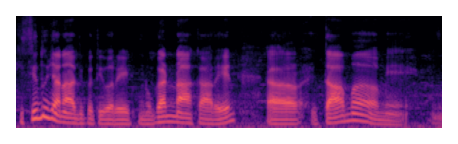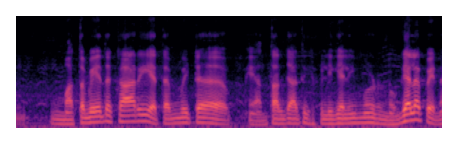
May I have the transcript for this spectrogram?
කිසිදු ජනාධිපතිවරයෙක් නොගන්න ආකාරයෙන් ඉතාම මේ මතබේදකාරී ඇතැම්විට මේ අන්තර්ජාතික පිළිගැලීමට නොගැලපෙන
